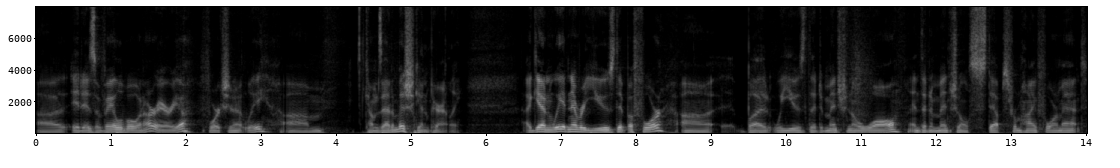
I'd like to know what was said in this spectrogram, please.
Uh, it is available in our area, fortunately. Um, comes out of Michigan, apparently. Again, we had never used it before, uh, but we use the dimensional wall and the dimensional steps from high format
